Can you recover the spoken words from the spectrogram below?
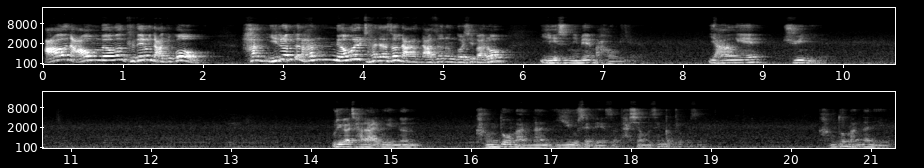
99명은 그대로 놔두고 한 잃었던 한 명을 찾아서 나, 나서는 것이 바로 예수님의 마음이에요. 양의 주인이에요. 우리가 잘 알고 있는 강도 만난 이웃에 대해서 다시 한번 생각해 보세요. 강도 만난 이웃.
